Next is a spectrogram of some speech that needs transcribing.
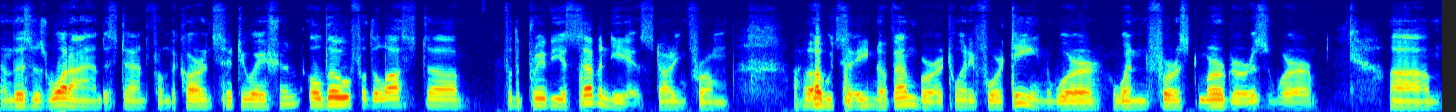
and this is what I understand from the current situation. Although for the last, uh, for the previous seven years, starting from I would say November 2014, were when first murders were um,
